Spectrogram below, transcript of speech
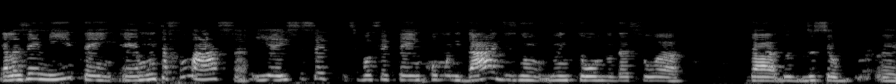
elas emitem é, muita fumaça e aí se você, se você tem comunidades no, no entorno da sua da, do, do, seu é,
